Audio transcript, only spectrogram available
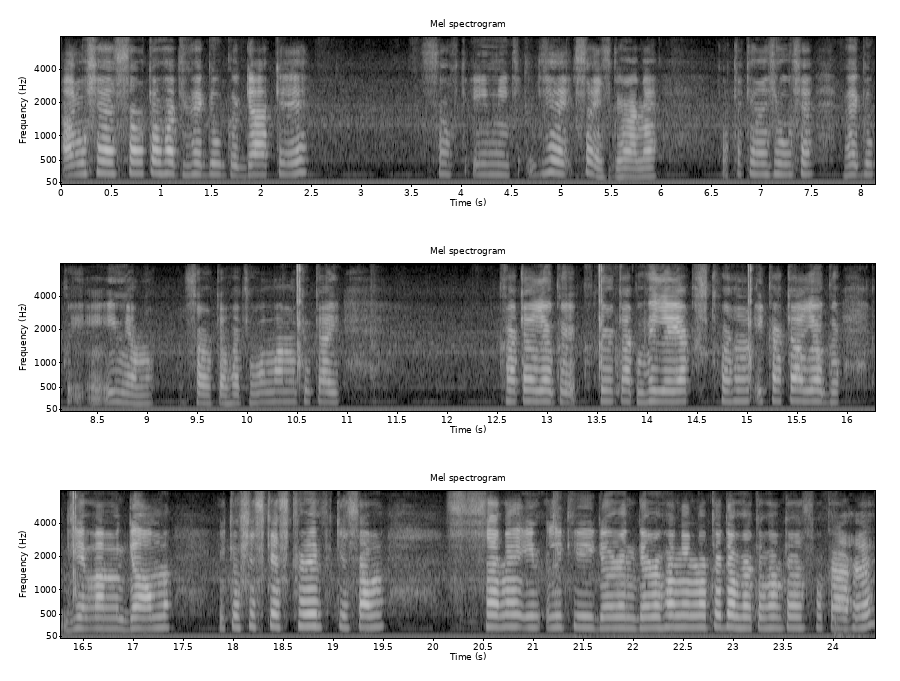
a muszę sortować według daty. Soft image, gdzie, co jest grane? To w takim razie muszę według imion sortować, bo mam tutaj katalog, który tak wyje jak stworzony i katalog, gdzie mam dom i tu wszystkie skrypty są, sceny i pliki do renderowania, no to dobra, to wam teraz pokażę.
